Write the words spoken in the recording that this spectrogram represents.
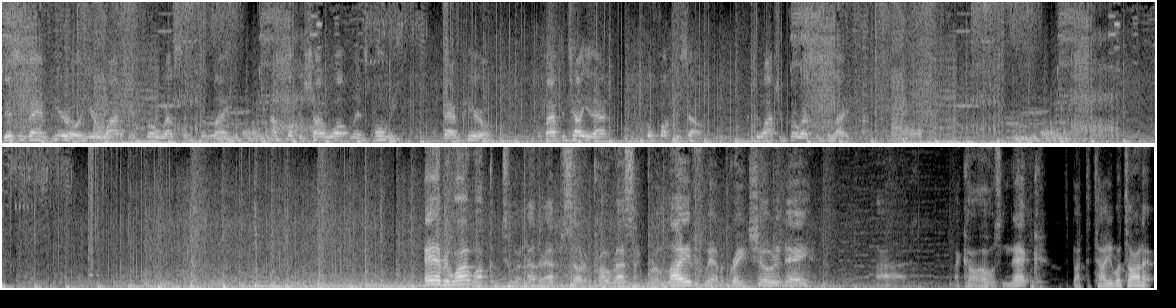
This is Vampiro, and you're watching Pro Wrestling for Life. I'm fucking Sean Waltman's homie, Vampiro. If I have to tell you that, go fuck yourself. But you're watching Pro Wrestling for Life. Hey everyone, welcome to another episode of Pro Wrestling for Life. We have a great show today. Uh, my co-host Nick is about to tell you what's on it.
